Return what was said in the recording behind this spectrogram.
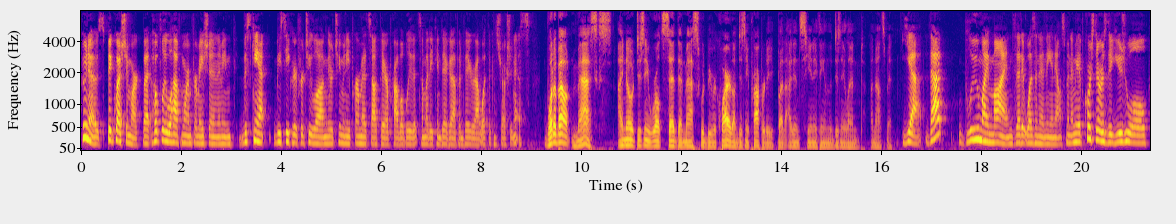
Who knows? Big question mark, but hopefully we'll have more information. I mean, this can't be secret for too long. There are too many permits out there probably that somebody can dig up and figure out what the construction is. What about masks? I know Disney World said that masks would be required on Disney property, but I didn't see anything in the Disneyland announcement. Yeah, that blew my mind that it wasn't in the announcement. I mean, of course, there was the usual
